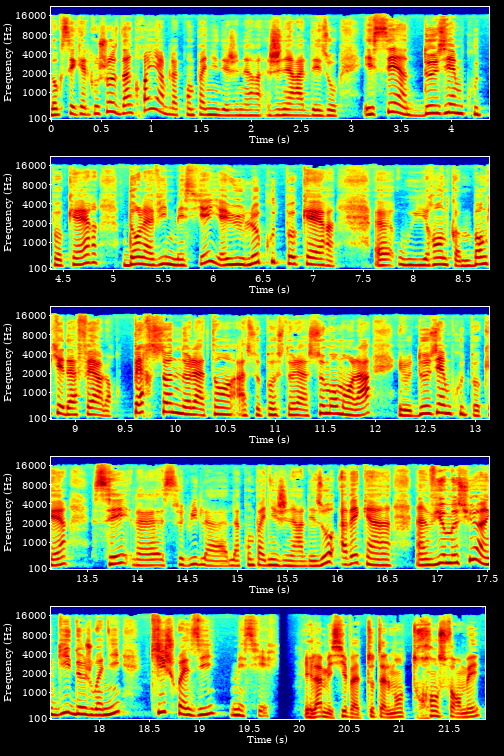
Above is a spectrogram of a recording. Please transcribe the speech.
Donc c'est quelque chose d'incroyable, la compagnie des Générales des Eaux. Et c'est un deuxième coup de poker dans la vie de Messier. Il y a eu le coup de poker euh, où il rentre comme banquier d'affaires personne ne l'attend à ce poste-là, à ce moment-là. Et le deuxième coup de poker, c'est celui de la, compagnie Générale des Eaux avec un, un vieux monsieur un guide de Joigny qui choisit Messier. Et là, Messier va totalement transformer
